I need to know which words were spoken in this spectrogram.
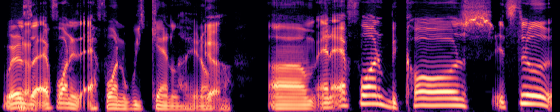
whereas Yeah. the F one is F one weekend, lah. You know. yeah, Um, and F one because it's still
